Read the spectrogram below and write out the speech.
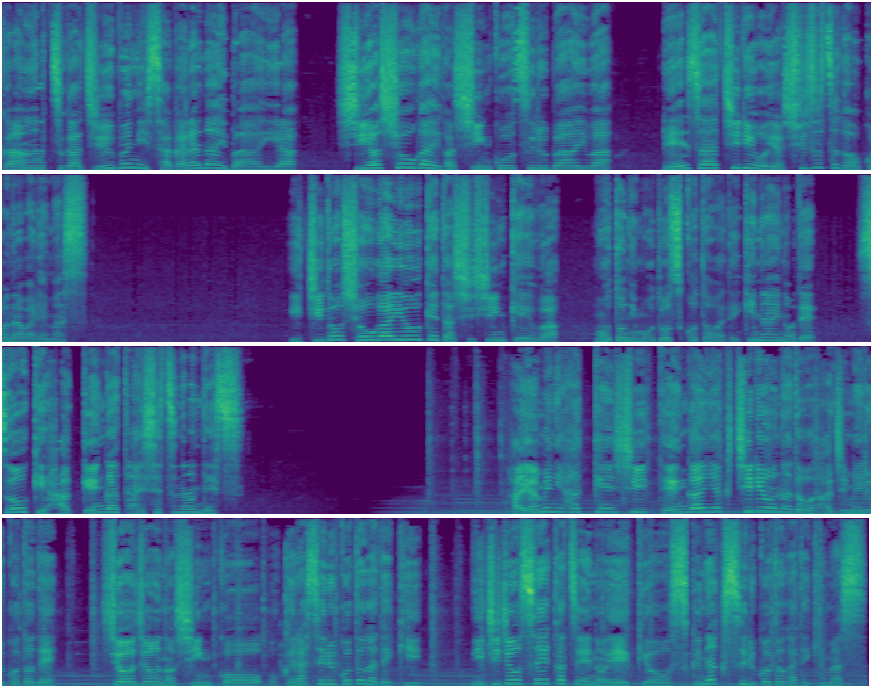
眼圧が十分に下がらない場合や視野障害が進行する場合はレーザー治療や手術が行われます。一度障害を受けた視神経は元に戻すことはできないので早期発見が大切なんです。早めに発見し点眼薬治療などを始めることで症状の進行を遅らせることができ日常生活への影響を少なくすることができます。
